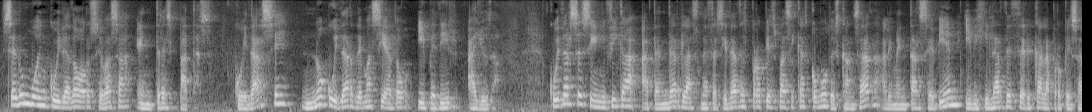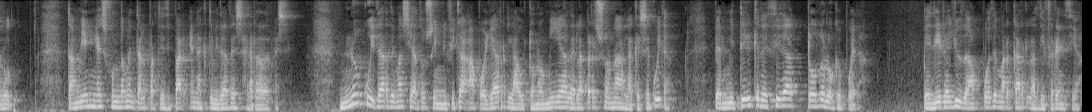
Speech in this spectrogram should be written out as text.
Ser un buen cuidador se basa en tres patas. Cuidarse, no cuidar demasiado y pedir ayuda. Cuidarse significa atender las necesidades propias básicas como descansar, alimentarse bien y vigilar de cerca la propia salud. También es fundamental participar en actividades agradables. No cuidar demasiado significa apoyar la autonomía de la persona a la que se cuida, permitir que decida todo lo que pueda. Pedir ayuda puede marcar la diferencia.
